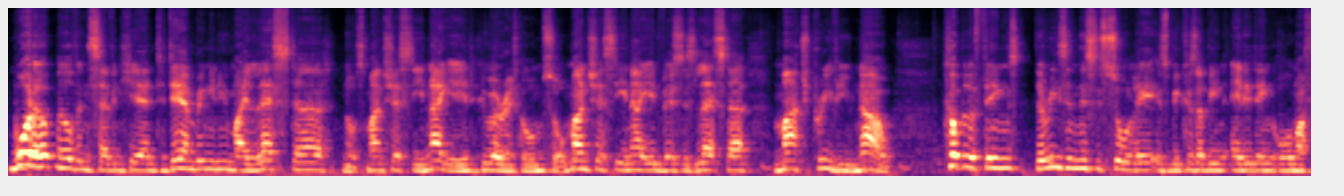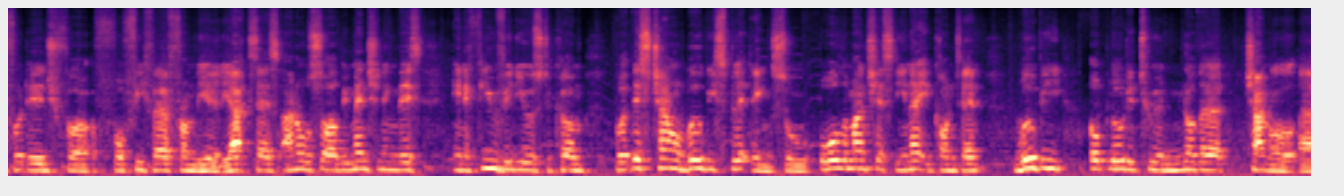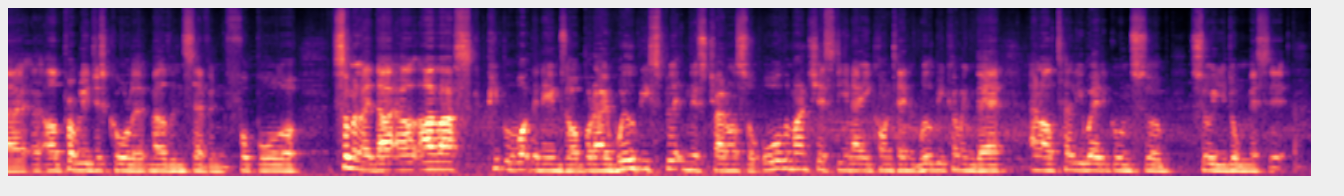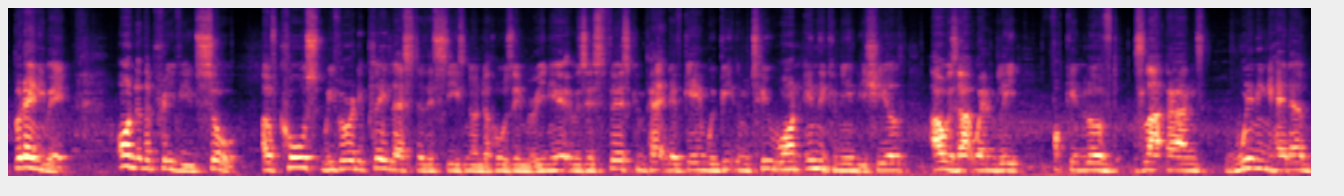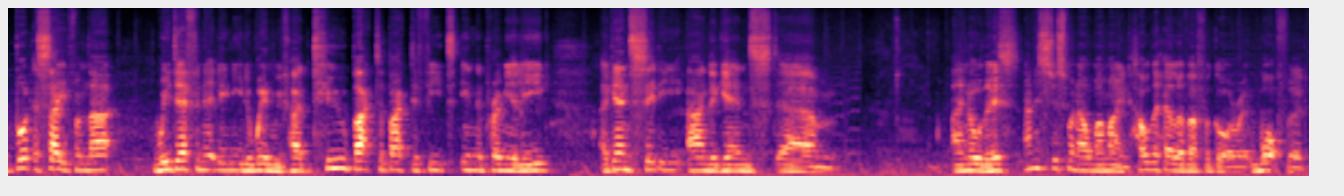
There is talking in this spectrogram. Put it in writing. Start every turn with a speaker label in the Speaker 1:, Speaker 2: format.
Speaker 1: What up, Melvin7 here, and today I'm bringing you my Leicester, no, it's Manchester United, who are at home, so Manchester United versus Leicester match preview. Now, couple of things, the reason this is so late is because I've been editing all my footage for, for FIFA from the early access, and also I'll be mentioning this in a few videos to come, but this channel will be splitting, so all the Manchester United content will be uploaded to another channel. Uh, I'll probably just call it Melvin7 Football or something like that. I'll, I'll, ask people what the names are, but I will be splitting this channel, so all the Manchester United content will be coming there, and I'll tell you where to go and sub so you don't miss it. But anyway, on to the preview. So, of course, we've already played Leicester this season under Jose Mourinho. It was his first competitive game. We beat them 2-1 in the Community Shield. I was at Wembley. Fucking loved Zlatan's winning header. But aside from that, we definitely need a win. We've had two back-to-back -back defeats in the Premier League against City and against, um, I know this, and it's just went out of my mind. How the hell have I forgot it? Watford.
